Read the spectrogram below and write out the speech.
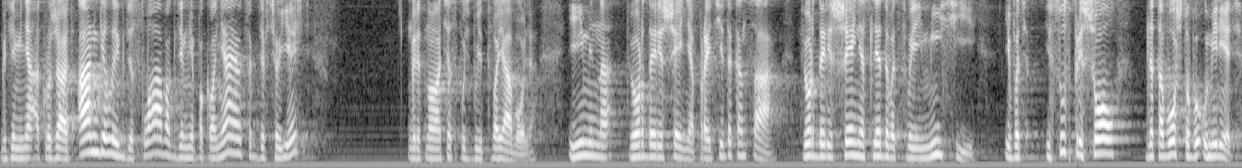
где меня окружают ангелы, где слава, где мне поклоняются, где все есть. Говорит, ну, Отец, пусть будет твоя воля. И именно твердое решение пройти до конца, твердое решение следовать своей миссии. И вот Иисус пришел для того, чтобы умереть.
